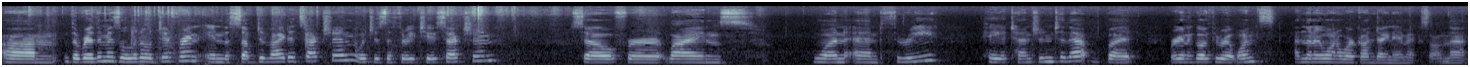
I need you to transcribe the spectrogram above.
Um, the rhythm is a little different in the subdivided section, which is the three-two section. So for lines one and three, pay attention to that. But we're gonna go through it once, and then I want to work on dynamics on that.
